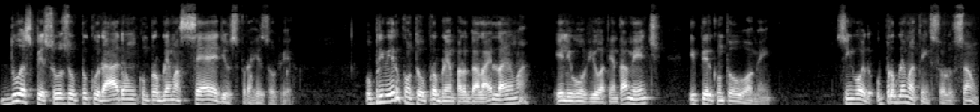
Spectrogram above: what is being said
duas pessoas o procuraram com problemas sérios para resolver. O primeiro contou o problema para o Dalai Lama, ele o ouviu atentamente e perguntou ao homem: Senhor, o problema tem solução?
